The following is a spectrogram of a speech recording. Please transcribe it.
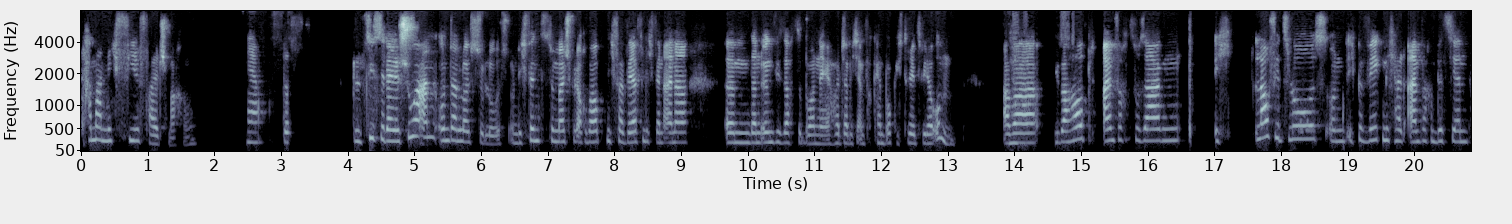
kann man nicht viel falsch machen. Ja. Das, du ziehst dir deine Schuhe an und dann läufst du los. Und ich finde es zum Beispiel auch überhaupt nicht verwerflich, wenn einer ähm, dann irgendwie sagt, so, boah, nee, heute habe ich einfach keinen Bock, ich drehe jetzt wieder um. Aber überhaupt einfach zu sagen, ich laufe jetzt los und ich bewege mich halt einfach ein bisschen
